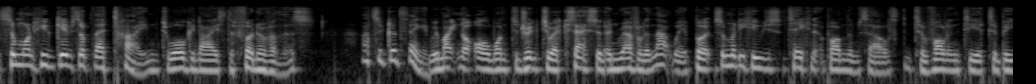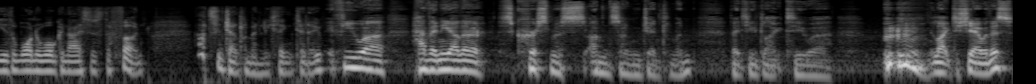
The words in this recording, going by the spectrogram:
Someone who gives up their time to organise the fun of others that's a good thing. We might not all want to drink to excess and, and revel in that way, but somebody who's taken it upon themselves to volunteer to be the one who organises the fun, that's a gentlemanly thing to do. If you uh, have any other Christmas unsung gentlemen that you'd like to. Uh, like to share with us,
